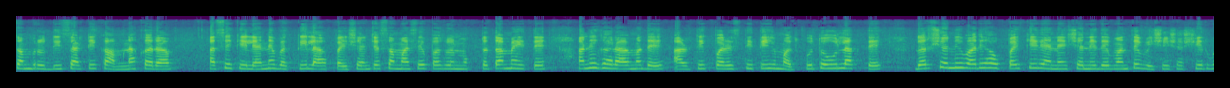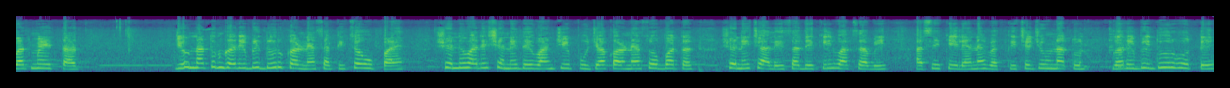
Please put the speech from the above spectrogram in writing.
समृद्धीसाठी कामना करा. असे केल्याने व्यक्तीला पैशांच्या समस्येपासून मुक्तता मिळते आणि घरामध्ये आर्थिक परिस्थितीही मजबूत होऊ लागते. दर शनिवारी हा उपाय केल्याने शनिदेवांचे विशेष आशीर्वाद मिळतात. जीवनातून गरिबी दूर करण्यासाठीचा उपाय. शनिवारी शनिदेवांची पूजा करण्यासोबतच शनी चालीसा देखील वाचावी असे केल्याने व्यक्तीच्या जीवनातून गरिबी दूर होते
